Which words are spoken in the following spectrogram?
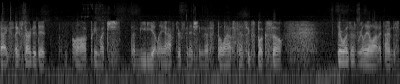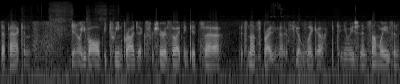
I, I started it uh, pretty much immediately after finishing this, the last Essex book. So there wasn't really a lot of time to step back and you know evolve between projects for sure. So I think it's uh, it's not surprising that it feels like a continuation in some ways, and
